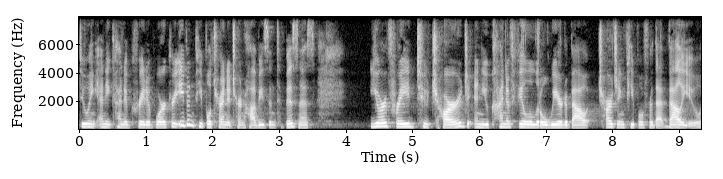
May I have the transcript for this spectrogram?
doing any kind of creative work or even people trying to turn hobbies into business, you're afraid to charge and you kind of feel a little weird about charging people for that value.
